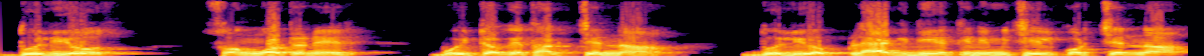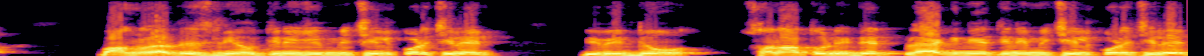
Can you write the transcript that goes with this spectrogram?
দলীয় সংগঠনের বৈঠকে থাকছেন না, দলীয় ফ্ল্যাগ নিয়ে তিনি মিছিল করছেন না, বাংলাদেশ নিয়েও তিনি যে মিছিল করেছিলেন, বিভিন্ন সনাতনীদের ফ্ল্যাগ নিয়ে তিনি মিছিল করেছিলেন,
